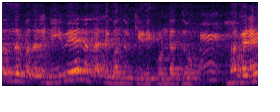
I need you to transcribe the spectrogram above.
ಸಂದರ್ಭದಲ್ಲಿ ನೀವೇ ನನ್ನಲ್ಲಿ ಬಂದು ಕೇಳಿಕೊಂಡದ್ದು. ಮಗನೇ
